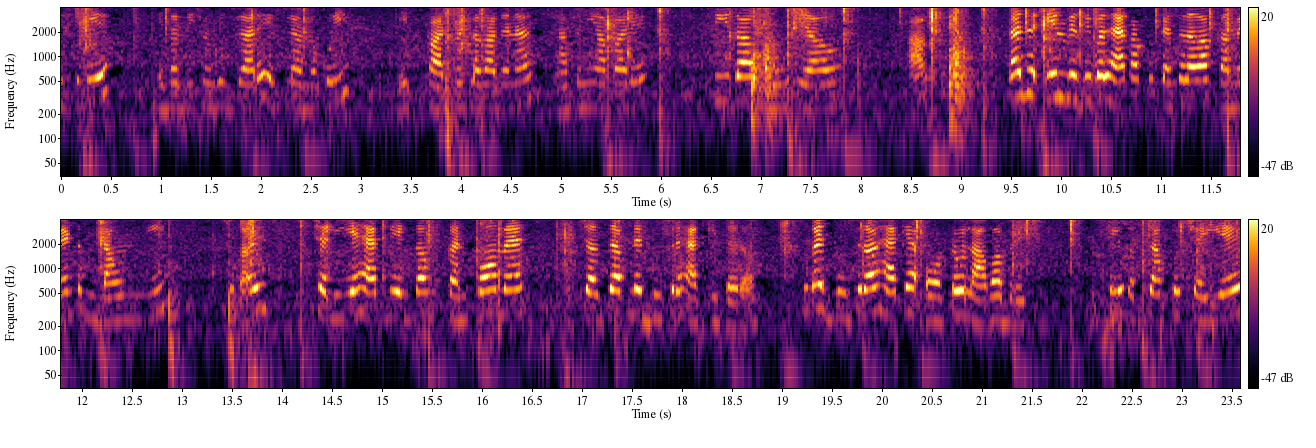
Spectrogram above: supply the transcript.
इसलिए इधर बीच में घुस जा रहे हैं, इसलिए हम लोग को ही एक कारपेट लगा देना है। यहाँ से नहीं आ पा रहे। सीधा घूम के आओ। आप गाइज़ इनविजिबल हैक आपको कैसा लगा? Comment down me. So guys चलिए हैक भी एकदम कंफर्म है। चलते अपने दूसरे हैक की तरफ़। तो क्या दूसरा हैक है ऑटो लावा ब्रिज उसके लिए सबसे आपको चाहिए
